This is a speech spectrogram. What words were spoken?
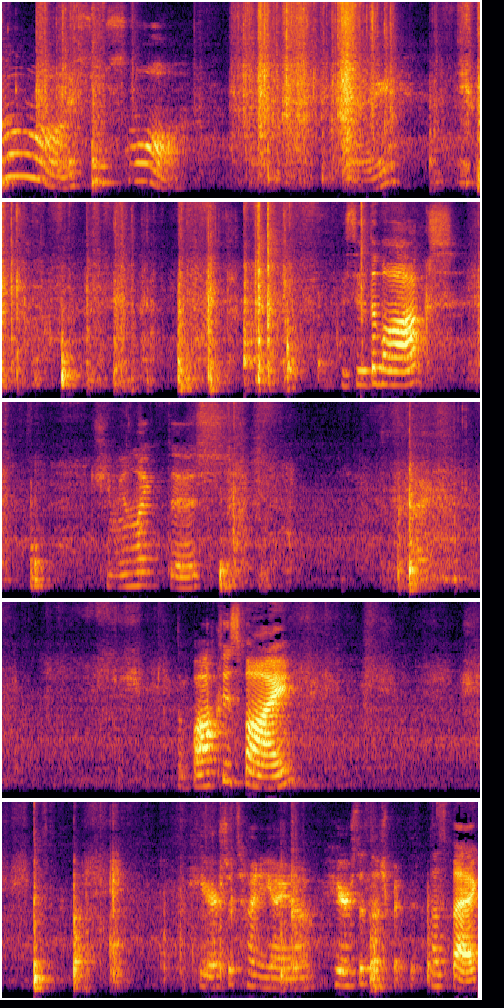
Oh. This is the box. Came in like this. Okay. The box is fine. Here's the tiny item. Here's the dust bag.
